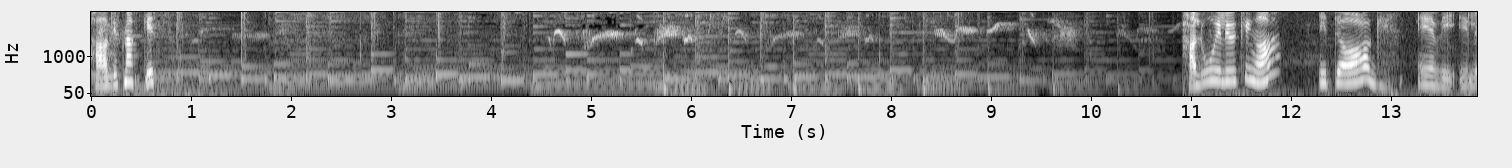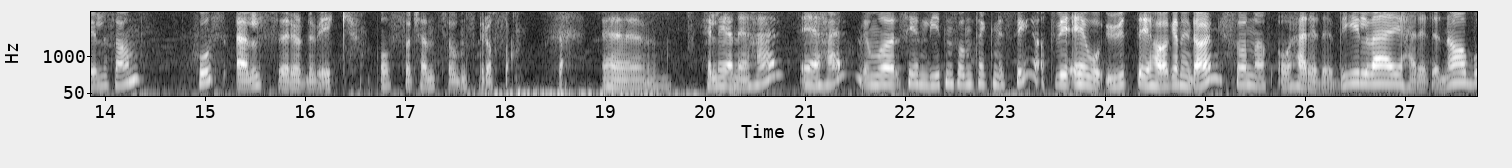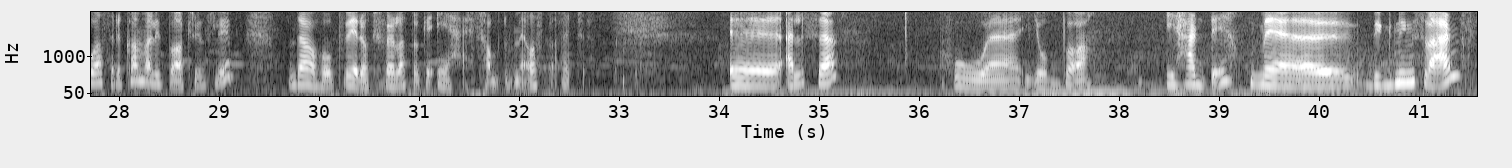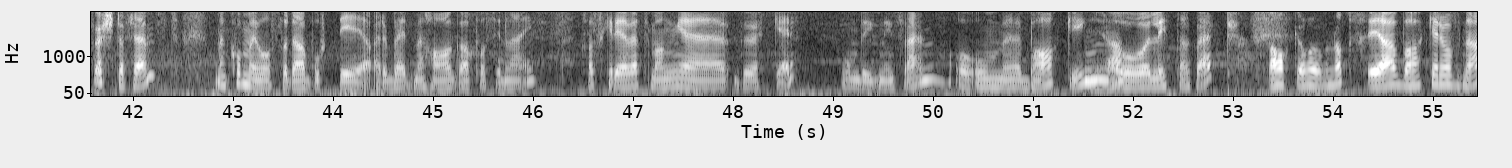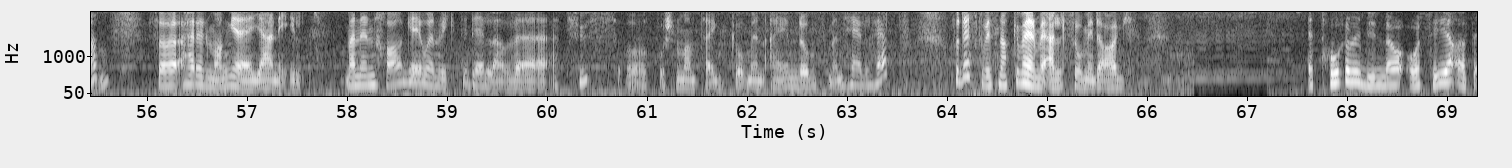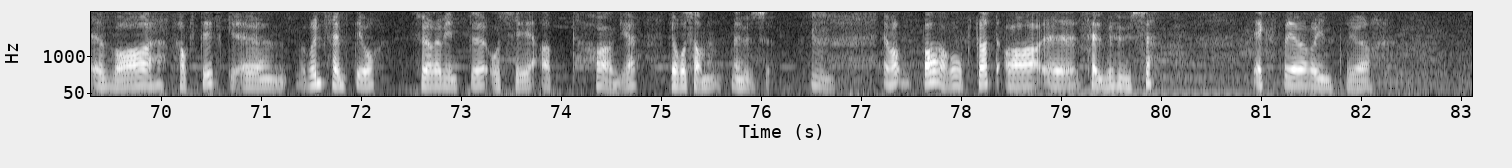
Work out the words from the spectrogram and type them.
Hagesnakkis. Hallo i lukinga. I dag er vi i Lillesand hos Else Rønnevik, også kjent som Sprossa. Ja. Eh, Helene er her, er her. Vi må si en liten sånn teknisk ting. At vi er jo ute i hagen i dag. Sånn at, og her er det bilvei, her er det naboer, så det kan være litt bakgrunnslyd. Da håper vi dere føler at dere er her sammen med oss, da, vet du. Eh, Else, hun eh, jobber iherdig med bygningsvern, først og fremst. Men kommer jo også da borti arbeid med hager på sin vei. Har skrevet mange bøker om bygningsvern og om eh, baking Ja. og litt av hvert. Bakerovner. Ja, bakerovner. Så her er det mange jern i ilden. Men en hage er jo en viktig del av eh, et hus, og hvordan man tenker om en eiendom som en helhet. Så det skal vi snakke mer med Else om i dag. Jeg tror jeg vil begynne å si at jeg var faktisk eh, rundt 50 år før jeg begynte å se at hage hører sammen med huset. Jeg var bare opptatt av eh, selve huset. Eksteriør og interiør.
